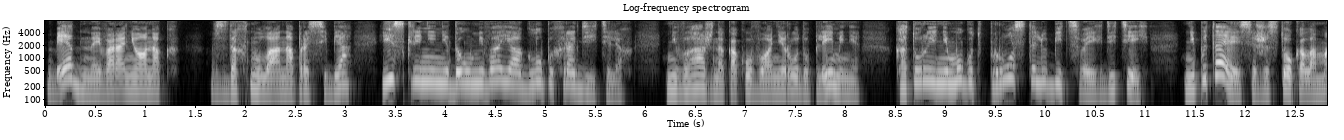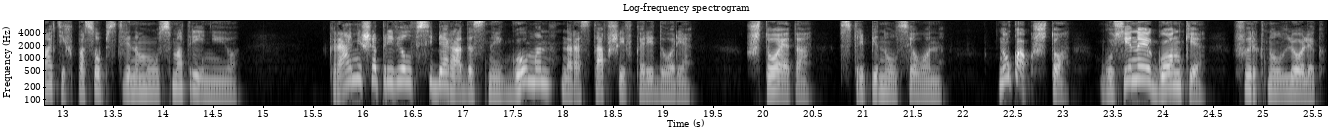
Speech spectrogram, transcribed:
«Бедный вороненок!» — вздохнула она про себя, искренне недоумевая о глупых родителях, неважно, какого они роду племени, которые не могут просто любить своих детей — не пытаясь жестоко ломать их по собственному усмотрению. Крамиша привел в себя радостный гомон, нараставший в коридоре. «Что это?» — встрепенулся он. «Ну как что? Гусиные гонки!» — фыркнул Лёлик.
